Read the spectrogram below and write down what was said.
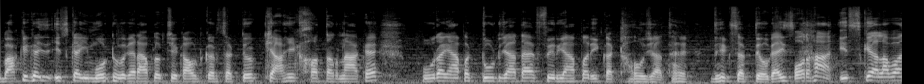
बाकी गई इसका इमोट वगैरह आप लोग चेकआउट कर सकते हो। क्या ही खतरनाक है। पूरा यहाँ पर टूट जाता है, फिर यहाँ पर इकट्ठा हो जाता है। देख सकते हो गाइज़ और हाँ इसके अलावा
